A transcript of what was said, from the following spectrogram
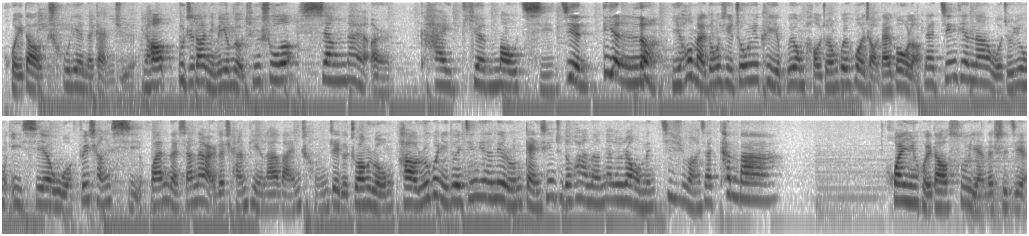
回到初恋的感觉。然后不知道你们有没有听说香奈儿？开天猫旗舰店了，以后买东西终于可以不用跑专柜或找代购了。那今天呢，我就用一些我非常喜欢的香奈儿的产品来完成这个妆容。好，如果你对今天的内容感兴趣的话呢，那就让我们继续往下看吧。欢迎回到素颜的世界。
